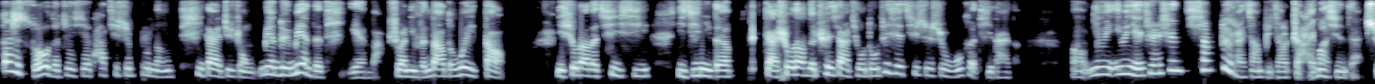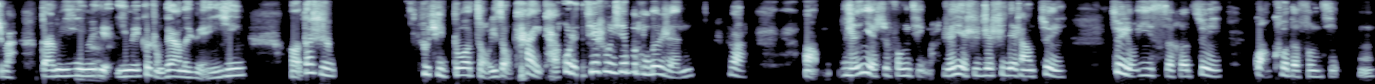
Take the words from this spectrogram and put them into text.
但是所有的这些，它其实不能替代这种面对面的体验吧，是吧？你闻到的味道。你嗅到的气息，以及你的感受到的春夏秋冬，这些其实是无可替代的，嗯，因为因为年轻人现相对来讲比较宅嘛，现在是吧？当然，因为也因为各种各样的原因，啊，但是出去多走一走，看一看，或者接触一些不同的人，是吧？啊，人也是风景嘛，人也是这世界上最最有意思和最广阔的风景，嗯。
